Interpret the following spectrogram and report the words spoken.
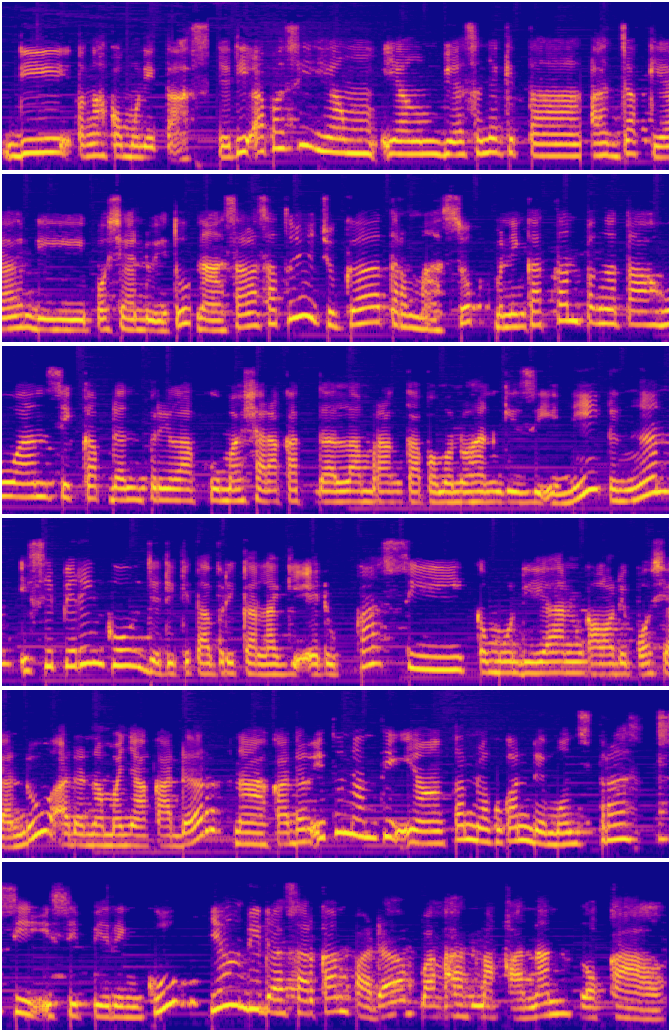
di tengah komunitas. Jadi apa sih yang yang biasanya kita ajak ya di Posyandu itu? Nah, salah satunya juga termasuk meningkatkan pengetahuan sikap dan perilaku masyarakat dalam rangka pemenuhan gizi ini dengan isi piringku. Jadi kita berikan lagi edukasi. Kemudian kalau di Posyandu ada namanya kader. Nah, kader itu nanti yang akan melakukan demonstrasi isi piringku yang didasarkan pada bahan makanan lokal.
